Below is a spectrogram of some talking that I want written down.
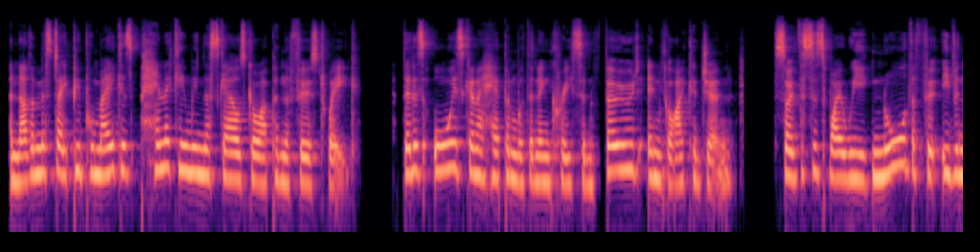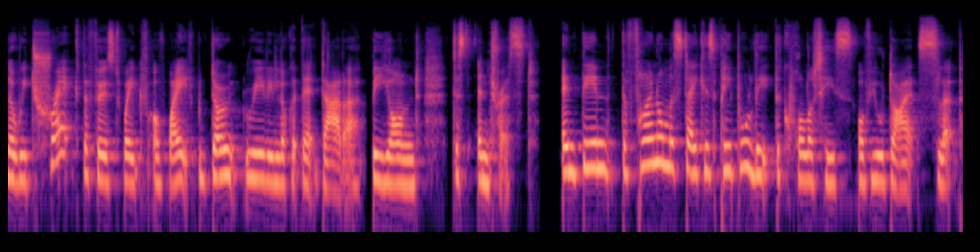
Another mistake people make is panicking when the scales go up in the first week. That is always going to happen with an increase in food and glycogen. So this is why we ignore the even though we track the first week of weight, we don't really look at that data beyond just interest. And then the final mistake is people let the qualities of your diet slip.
